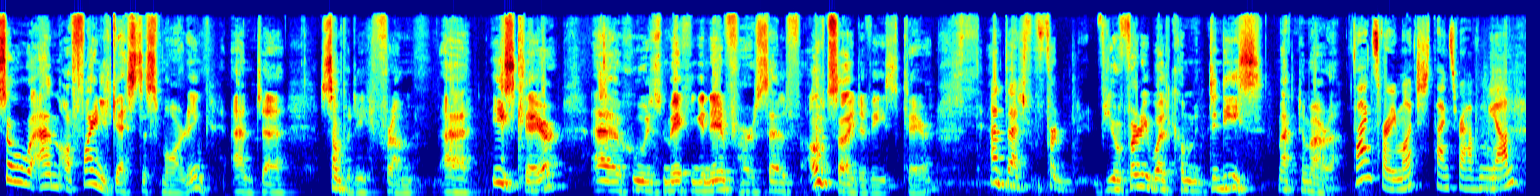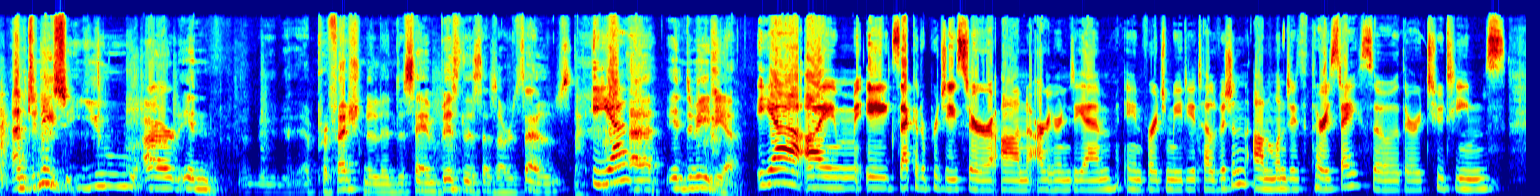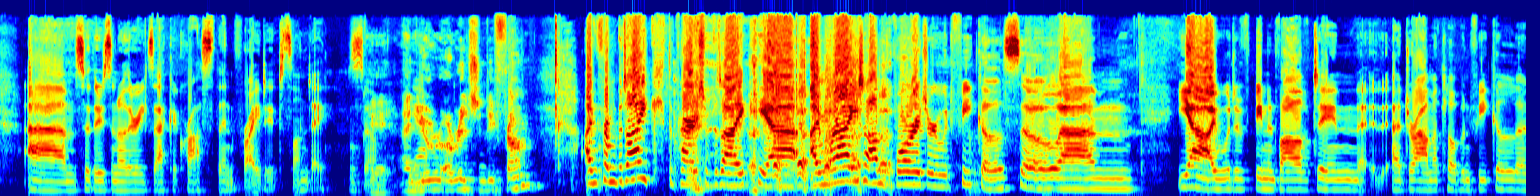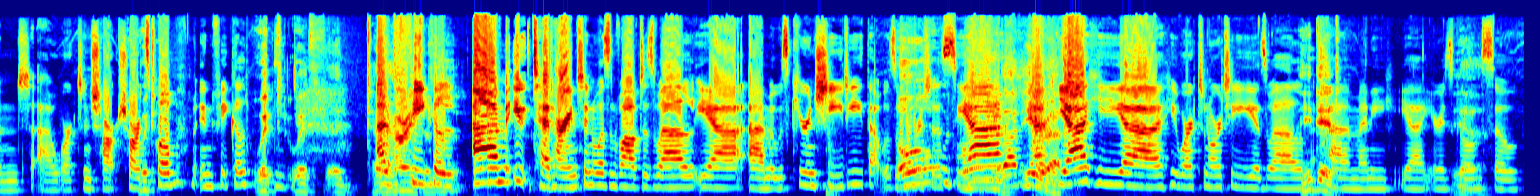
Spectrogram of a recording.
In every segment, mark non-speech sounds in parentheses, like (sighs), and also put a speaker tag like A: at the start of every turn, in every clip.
A: So, um, our final guest this morning, and uh, somebody from uh, East Clare, uh, who is making a name for herself outside of East Clare, and that for you're very welcome, Denise McNamara.
B: Thanks very much. Thanks for having me on.
A: And Denise, you are in a professional in the same business as ourselves.
B: Yeah.
A: Uh, in the media.
B: Yeah, I'm executive producer on Ireland AM in Virgin Media Television on Monday to Thursday. So there are two teams. Um, so there's another exec across then Friday to Sunday.
A: Okay.
B: So,
A: and
B: yeah.
A: you're originally from?
B: I'm from Bodyke, the parish of Bodyke. Yeah, I'm right on the border with Feakle. So. Um, yeah, I would have been involved in a drama club in Feakle and uh, worked in Short, Shorts
C: With-
B: Pub in Feakle.
C: with with uh, Ted
B: And
C: Harrington. Feakle,
B: um, it- Ted Harrington was involved as well. Yeah, um, it was Kieran Sheedy that was over
C: Oh,
B: at us.
C: oh,
B: Yeah, yeah, yeah. He uh, he worked in RTE as well.
C: He did?
B: uh, many yeah years ago.
C: Yeah.
B: So,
